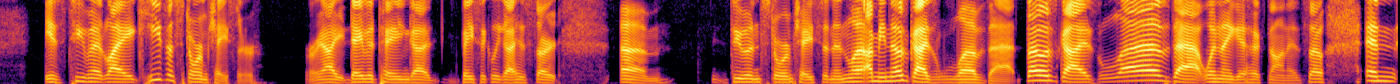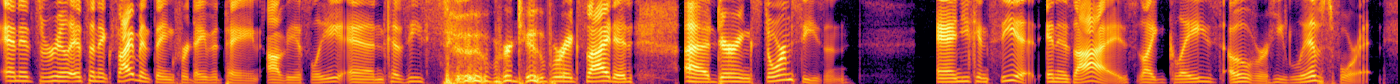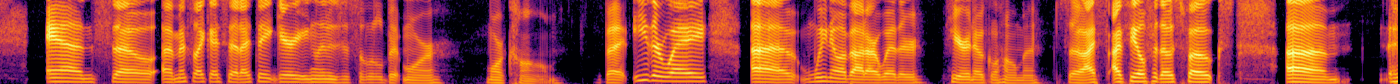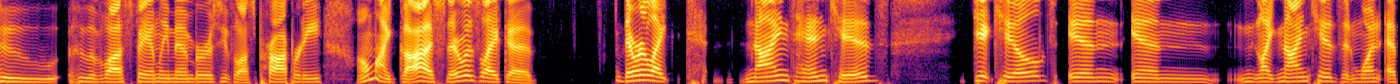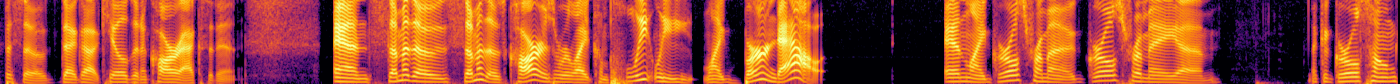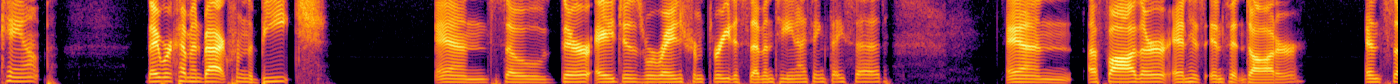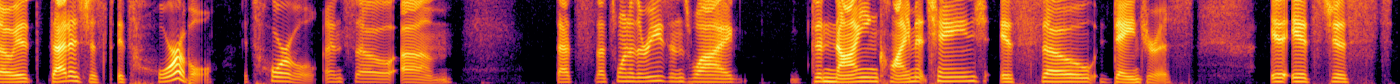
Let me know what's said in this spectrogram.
is too much like he's a storm chaser right david payne got basically got his start um doing storm chasing and le- I mean those guys love that. Those guys love that when they get hooked on it. So and and it's really it's an excitement thing for David Payne obviously and cuz he's super duper excited uh during storm season. And you can see it in his eyes like glazed over. He lives for it. And so um it's like I said I think Gary England is just a little bit more more calm. But either way, uh, we know about our weather here in Oklahoma. So I, I feel for those folks um, who who have lost family members, who've lost property. Oh my gosh, there was like a there were like t- nine, ten kids get killed in in like nine kids in one episode that got killed in a car accident and some of those some of those cars were like completely like burned out. And like girls from a girls from a um like a girls home camp they were coming back from the beach. And so their ages were ranged from 3 to 17 i think they said. And a father and his infant daughter. And so it that is just it's horrible. It's horrible. And so um that's that's one of the reasons why denying climate change is so dangerous. It, it's just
